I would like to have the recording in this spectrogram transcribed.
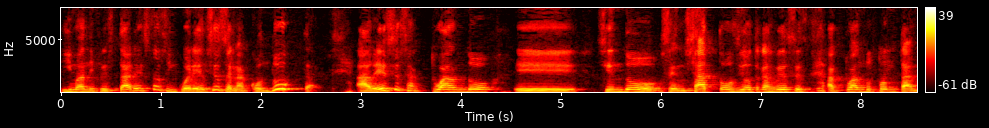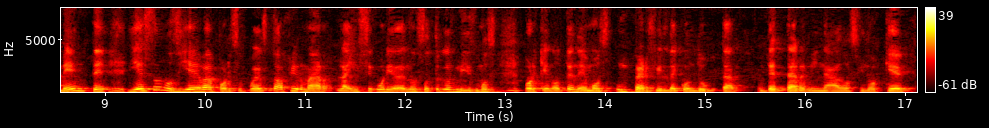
y manifestar estas incoherencias en la conducta a veces actuando, eh, siendo sensatos y otras veces actuando tontamente. Y eso nos lleva, por supuesto, a afirmar la inseguridad de nosotros mismos porque no tenemos un perfil de conducta determinado, sino que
